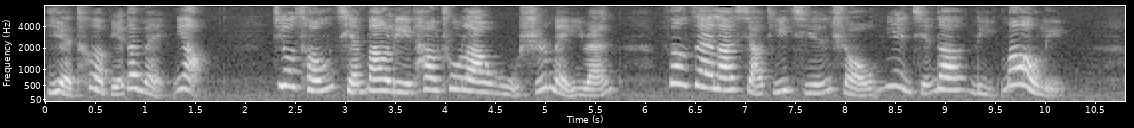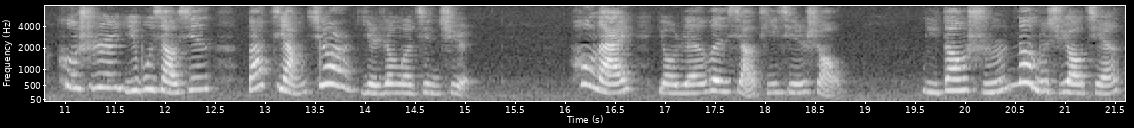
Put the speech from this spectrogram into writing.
也特别的美妙。就从钱包里掏出了五十美元，放在了小提琴手面前的礼帽里。可是，一不小心把奖券也扔了进去。后来，有人问小提琴手：“你当时那么需要钱，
